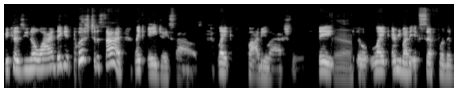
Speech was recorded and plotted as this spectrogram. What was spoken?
Because you know why? They get pushed to the side, like AJ Styles, like Bobby Lashley. They, Yeah. you know, like everybody except for the,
